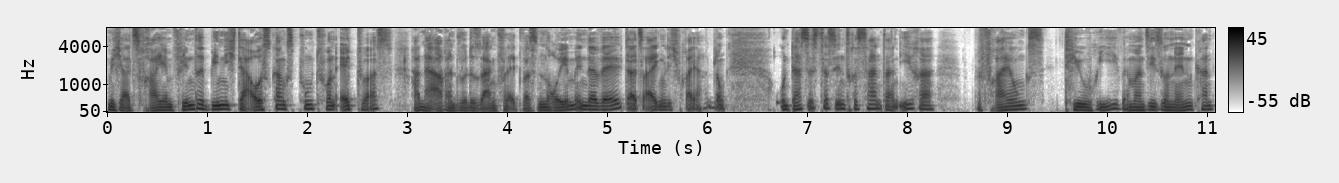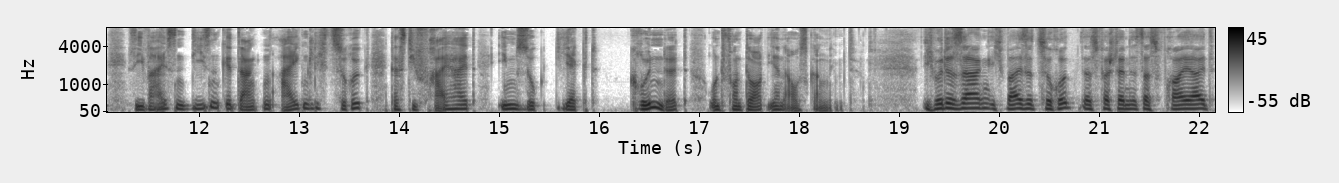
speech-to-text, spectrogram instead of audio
mich als frei empfinde, bin ich der Ausgangspunkt von etwas. Hannah Arendt würde sagen, von etwas Neuem in der Welt als eigentlich freie Handlung. Und das ist das Interessante an ihrer Befreiungstheorie, wenn man sie so nennen kann. Sie weisen diesen Gedanken eigentlich zurück, dass die Freiheit im Subjekt gründet und von dort ihren Ausgang nimmt. Ich würde sagen, ich weise zurück das Verständnis, dass Freiheit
